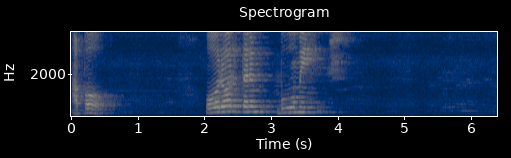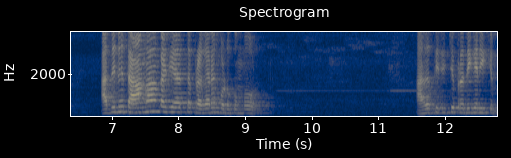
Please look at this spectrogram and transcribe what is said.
അപ്പോൾ ഓരോരുത്തരും ഭൂമി അതിന് താങ്ങാൻ കഴിയാത്ത പ്രകരം കൊടുക്കുമ്പോൾ അത് തിരിച്ച് പ്രതികരിക്കും.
